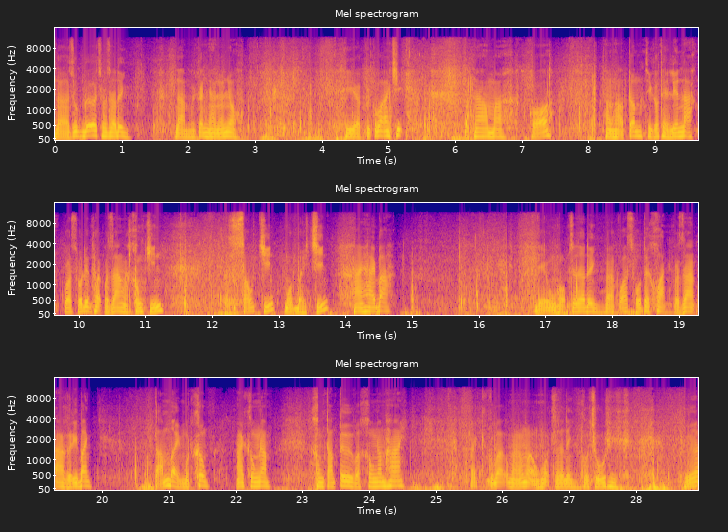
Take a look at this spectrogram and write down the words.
là giúp đỡ cho gia đình làm cái căn nhà nhỏ nhỏ. Thì uh, quý các bạn anh chị nào mà có thằng hảo tâm thì có thể liên lạc qua số điện thoại của Giang là 09 69 179 223 để ủng hộ cho gia đình và qua số tài khoản của Giang Agribank 8710 205 084 và 052 Đấy, các bạn mà, mà ủng hộ cho gia đình cô chú thì cứ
